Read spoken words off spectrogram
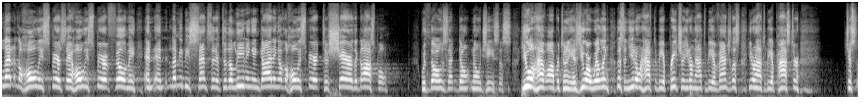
let the Holy Spirit say, Holy Spirit, fill me, and, and let me be sensitive to the leading and guiding of the Holy Spirit to share the gospel with those that don't know Jesus. You will have opportunity as you are willing. Listen, you don't have to be a preacher, you don't have to be an evangelist, you don't have to be a pastor. Just,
